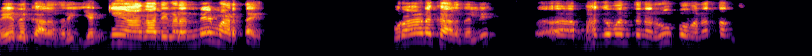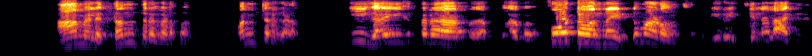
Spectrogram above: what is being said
ವೇದ ಕಾಲದಲ್ಲಿ ಯಜ್ಞ ಆಗಾದಿಗಳನ್ನೇ ಮಾಡ್ತಾ ಇದ್ರು ಪುರಾಣ ಕಾಲದಲ್ಲಿ ಭಗವಂತನ ರೂಪವನ್ನ ತಂದ್ರು ಆಮೇಲೆ ತಂತ್ರಗಳು ಬಂದು ಮಂತ್ರಗಳು. ಈಗ ಈ ತರ ಫೋಟೋವನ್ನ ಇಟ್ಟು ಮಾಡುವಂಥದ್ದು ಈ ರೀತಿಯಲ್ಲಿ ಆಗಿದೆ.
